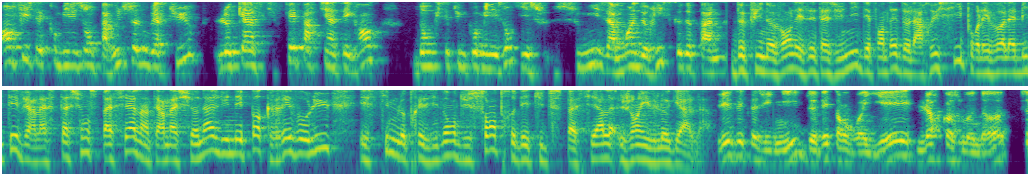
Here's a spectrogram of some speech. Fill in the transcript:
enfilent cette combinaison par une seule ouverture. Le casque fait partie intégrante. Donc c'est une combinaison qui est soumise à moins de risques de panne. Depuis 9 ans, les États-Unis dépendaient de la Russie pour les vols habités vers la Station spatiale internationale, une époque révolue, estime le président du Centre d'études spatiales, Jean-Yves Le Gall. Les États-Unis devaient envoyer leurs cosmonautes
